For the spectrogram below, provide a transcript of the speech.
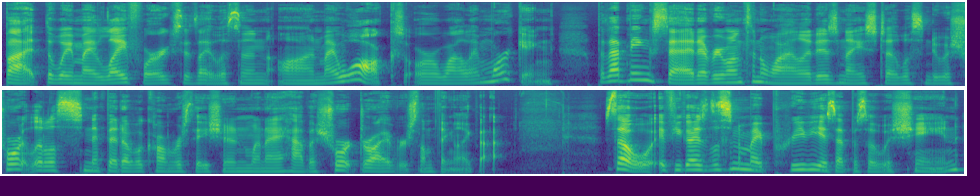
But the way my life works is I listen on my walks or while I'm working. But that being said, every once in a while it is nice to listen to a short little snippet of a conversation when I have a short drive or something like that. So, if you guys listen to my previous episode with Shane,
